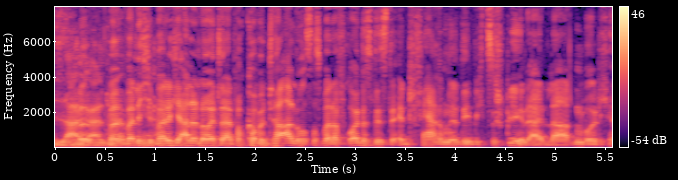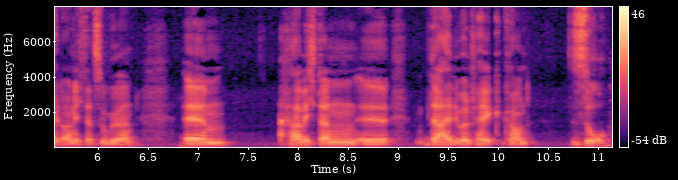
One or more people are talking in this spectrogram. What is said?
Saga. Weil, weil, ich, weil ich alle Leute einfach kommentarlos aus meiner Freundesliste entferne, die mich zu Spielen einladen, wollte ich halt auch nicht dazugehören. Ähm, habe ich dann äh, da halt über einen Fake-Account so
